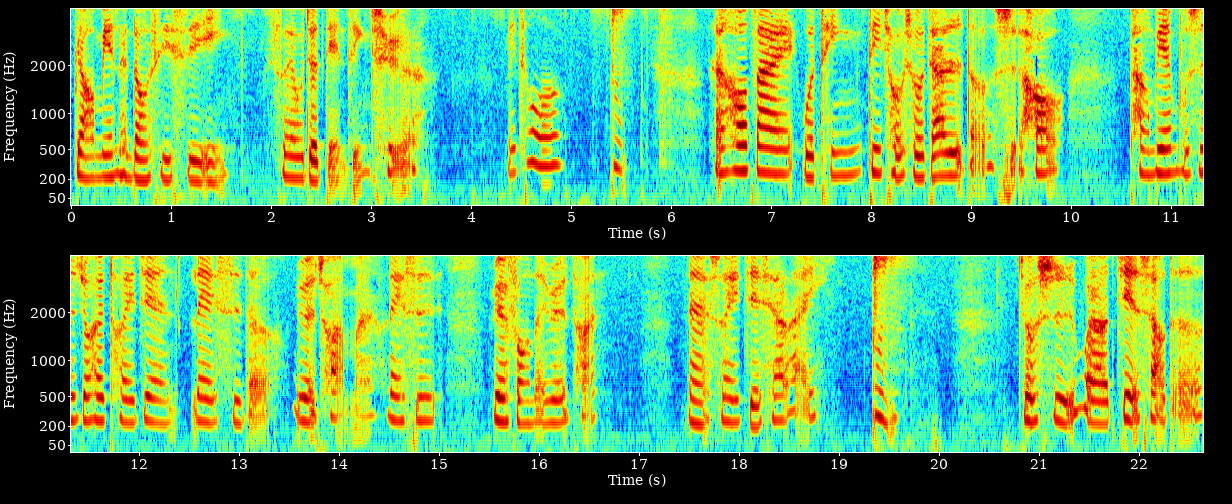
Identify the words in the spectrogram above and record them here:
表面的东西吸引，所以我就点进去了。没错。然后在我听《地球休假日》的时候，旁边不是就会推荐类似的乐团吗？类似乐风的乐团。那所以接下来就是我要介绍的，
